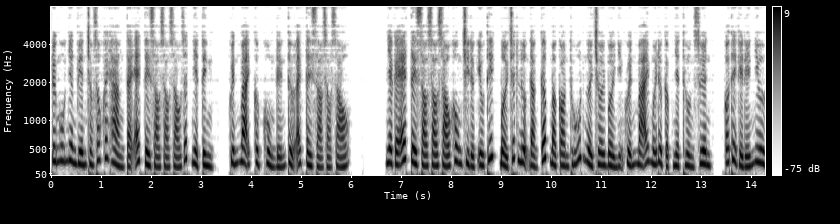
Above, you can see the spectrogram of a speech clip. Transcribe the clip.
đội ngũ nhân viên chăm sóc khách hàng tại ST666 rất nhiệt tình, khuyến mãi cực khủng đến từ ST666. Nhà cái ST666 không chỉ được yêu thích bởi chất lượng đẳng cấp mà còn thu hút người chơi bởi những khuyến mãi mới được cập nhật thường xuyên, có thể kể đến như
